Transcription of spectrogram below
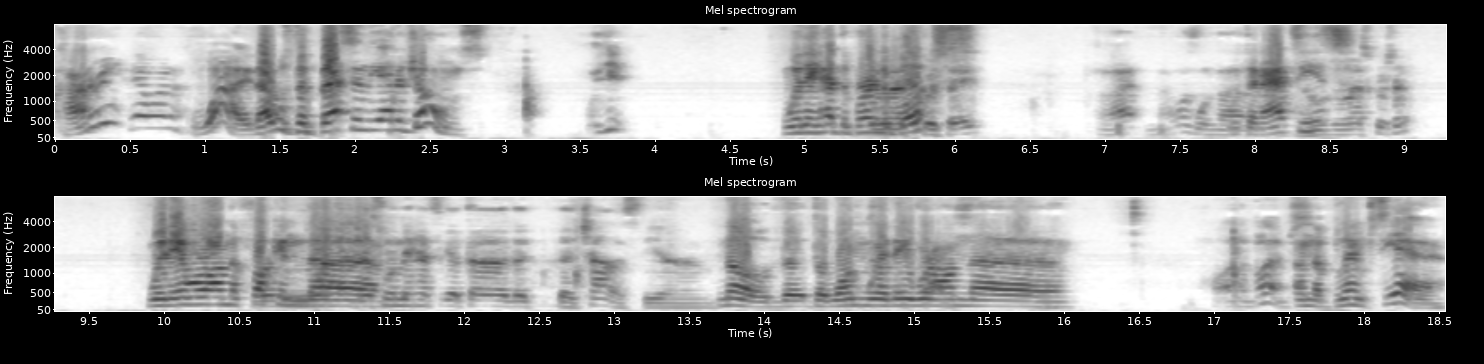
Connery? Yeah, why not? Why? That was the best Indiana Jones. Well, he, Where they had to burn the, Last books Crusade? that wasn't uh, with the That was Nazis. the Last Crusade? Where they were on the fucking. When- that's Uh, when they had to get the the, the chalice. The uh, no, the the one where they were on the on the blimps. on the blimps. Yeah,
